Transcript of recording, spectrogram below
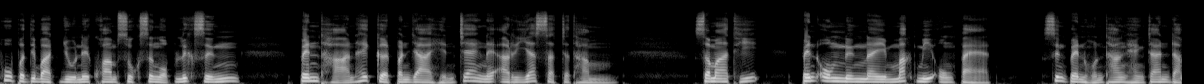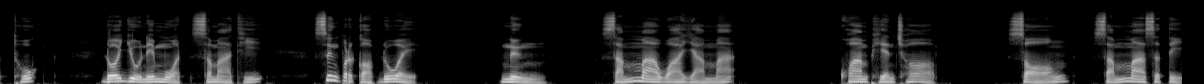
ผู้ปฏิบัติอยู่ในความสุขสงบลึกซึ้ง เป็นฐานให้เกิดปัญญาเห็นแจ้งในอริยสัจธรรม สมาธิเป็นองค์หนึ่งในมรรคมีองค์8 ซึ่งเป็นหนทางแห่งการดับทุกข์ โดยอยู่ในหมวดสมาธิ ซึ่งประกอบด้วย 1. สัมมาวายามะ ความเพียรชอบ 2. สัมมาสติ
